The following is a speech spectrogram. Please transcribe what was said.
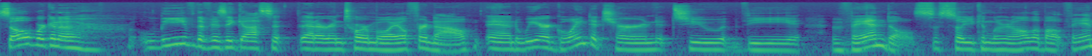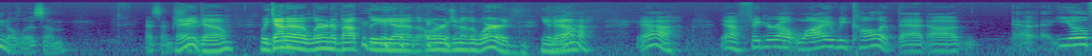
So we're gonna leave the Visigoths that are in turmoil for now, and we are going to turn to the Vandals, so you can learn all about vandalism. As I'm There sure you go. We gotta learn about the uh, the origin of the word. You know. Yeah, yeah, yeah. Figure out why we call it that. Uh, uh, you'll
